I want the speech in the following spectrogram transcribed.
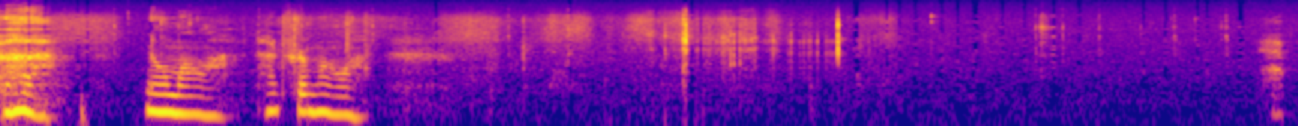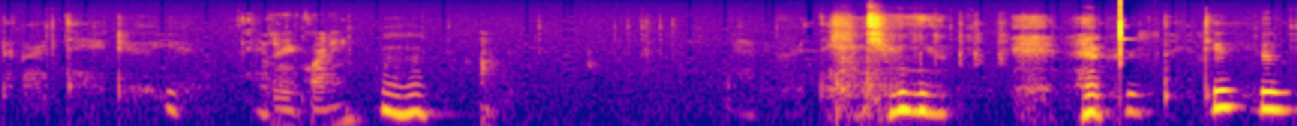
Timeline. No, Mala, not for Mala. Happy birthday to you. Is it recording? Mm-hmm. Happy birthday to you. Happy birthday to you.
